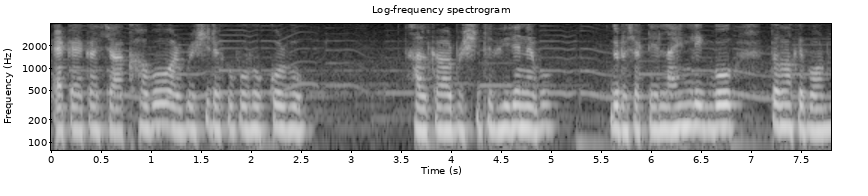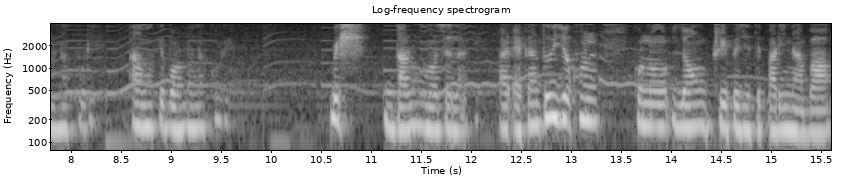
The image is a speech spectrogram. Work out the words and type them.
একা একা চা খাব আর বৃষ্টিটাকে উপভোগ করব। হালকা আর বৃষ্টিতে ভিজে নেব। দুটো চারটে লাইন লিখব তোমাকে বর্ণনা করে, আমাকে বর্ণনা করে। বেশ দারুণ মজা লাগে। আর একান্তই যখন কোনো লং ট্রিপে যেতে পারি না বা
